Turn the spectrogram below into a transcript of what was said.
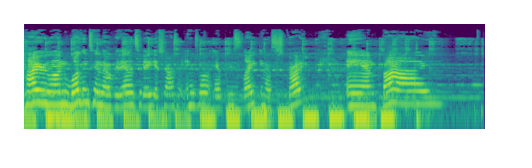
Hi everyone, welcome to another video. Today it's Charles and Angel, and please like and subscribe. And bye.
